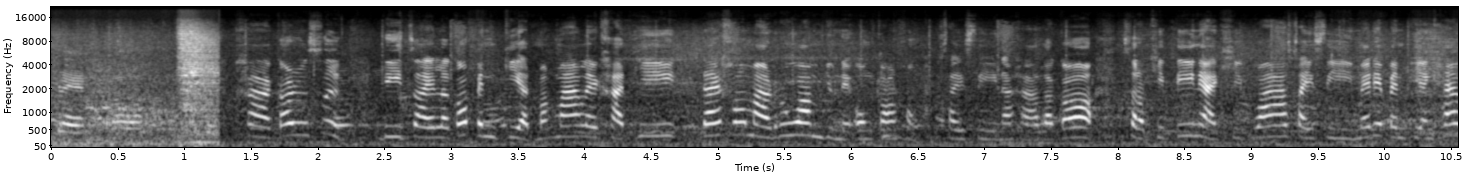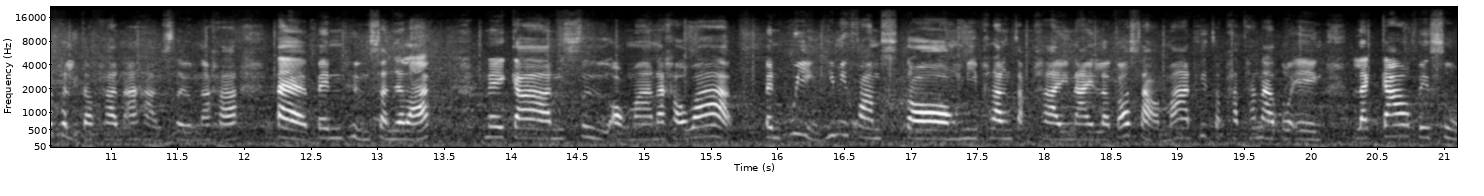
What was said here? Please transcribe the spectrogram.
แบรนด์ของเราอะค่ะ ค่ะ ก็รู้สึกดีใจแล้วก็เป็นเกียรติมาก ๆ เลยค่ะ ที่ได้เข้ามาร่วมอยู่ในองค์กรของไซซีนะคะ แล้วก็สำหรับคิตตี้เนี่ยคิดว่าไซซีไม่ได้เป็นเพียงแค่ผลิตภัณฑ์อาหารเสริมนะคะ แต่เป็นถึงสัญลักษณ์ในการสื่อออกมานะคะว่าเป็นผู้หญิงที่มีความสตรอง มีพลังจากภายใน แล้วก็สามารถที่จะพัฒนาตัวเอง และก้าวไปสู่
